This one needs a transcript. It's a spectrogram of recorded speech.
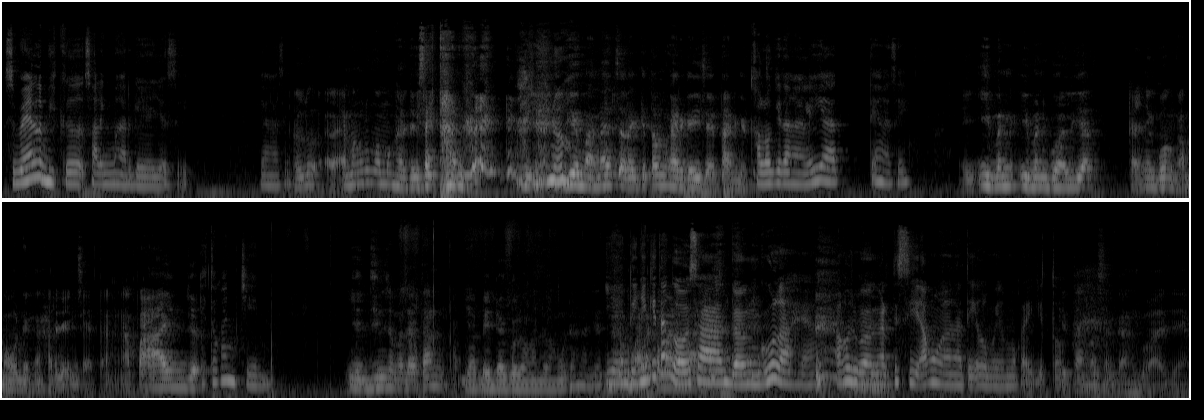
Sebenarnya lebih ke saling menghargai aja sih. Ya gak sih? Lu emang lu mau menghargai setan? Gimana cara kita menghargai setan gitu? Kalau kita nggak lihat ya gak sih? Even even gue lihat kayaknya gue nggak mau dengan hargain setan. Ngapain Jo? Itu kan jin. Ya jin sama setan ya beda golongan doang. Udah lanjut. Ya intinya kita nggak usah ganggu lah ya. Aku juga iya. ngerti sih aku nggak ngerti ilmu ilmu kayak gitu. Kita nggak usah ganggu aja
